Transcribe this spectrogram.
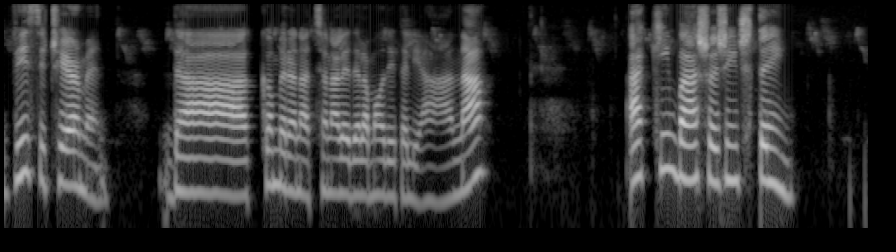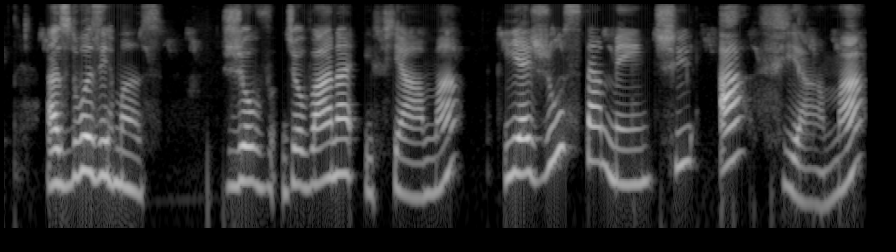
vice-chairman da Câmara Nazionale della Moda Italiana. Aqui embaixo a gente tem as duas irmãs Giov Giovanna e Fiamma, e é justamente a Fiamma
